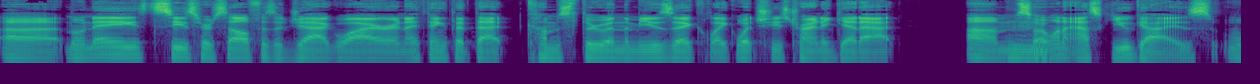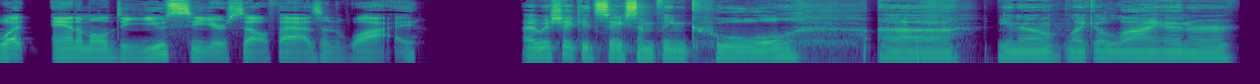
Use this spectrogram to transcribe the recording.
uh, Monét sees herself as a jaguar, and I think that that comes through in the music, like what she's trying to get at. Um, So I Mhm. want to ask you guys, what animal do you see yourself as, and why? i wish i could say something cool uh you know like a lion or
